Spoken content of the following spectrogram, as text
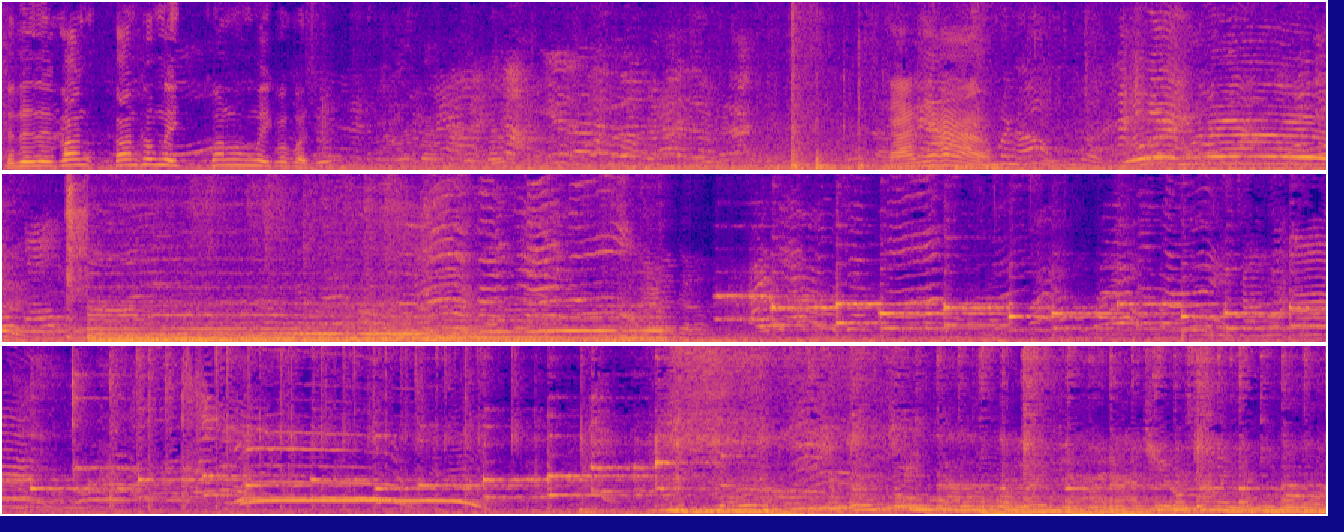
Từ từ từ con con không nghịch con không nghịch vào quả chú à nha sau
